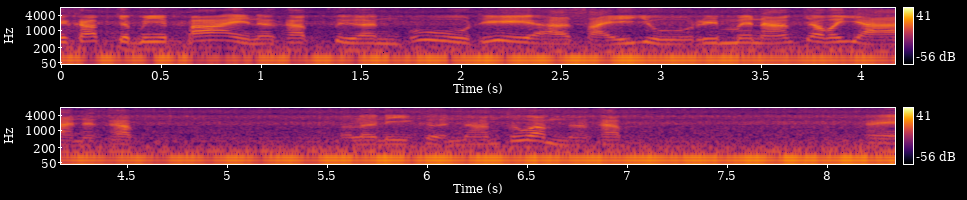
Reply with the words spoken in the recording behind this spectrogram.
นี่ครับจะมีป้ายนะครับ เตือนผู้ที่อาศัยอยู่ริมแม่น้ำเจ้าพระยานะครับ กรณีเกิดน้ำท่วมนะครับ ให้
